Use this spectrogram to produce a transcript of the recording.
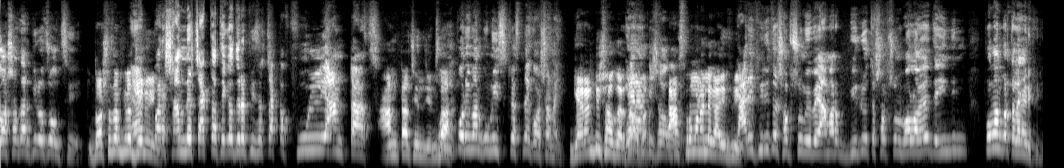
10000 কিলো চলছে। দশ হাজার কিলো জেনুইন একবার সামনের চাক্কা থেকে ধরে পিছের চাক্কা ফুললি আনটাচ আনটাচ ইঞ্জিন বাহ। পরিমাণ কোনো স্ক্র্যাচ নাই ঘষা নাই। গ্যারান্টি সহকারে দাও সহকারে। টাচ প্রমাণ হলে গাড়ি ফ্রি গাড়ি ফ্রিতে সবসময় ভাই আমার ভিডিওতে সবসময় বলা হয় যে ইঞ্জিন প্রমাণ করতে লাগে গাড়ি ফ্রি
